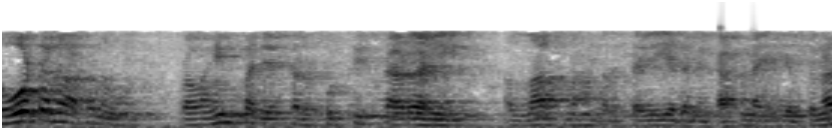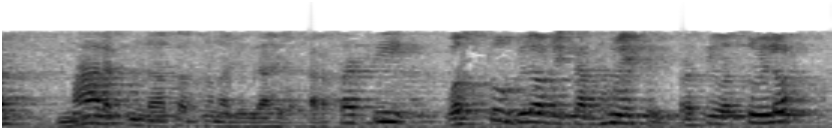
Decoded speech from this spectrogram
తోటలు అతను ప్రవహింపజేస్తాడు పుట్టిస్తాడు అని అల్లాహ్ మహమ్మద్ తెలియడమే కాకుండా ఏం చెప్తున్నారు? మాలకుండా తద్దున బిల్లాహి ప్రతి వస్తువు విలువ మీకు అర్థమైపోయింది. ప్రతి వస్తువు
